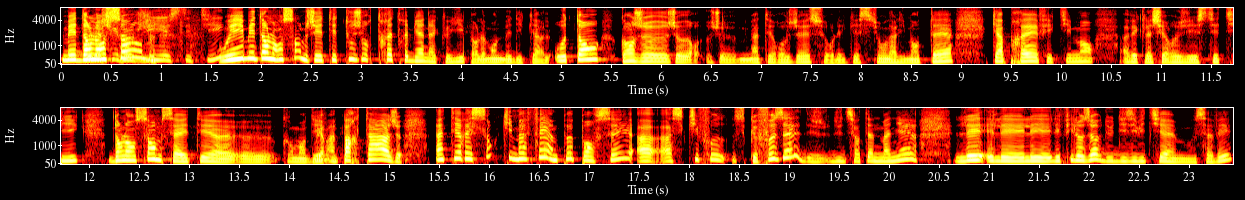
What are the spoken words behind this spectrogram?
mais dans l'ensemble. chirurgie esthétique. Oui, mais dans l'ensemble, j'ai été toujours très très bien accueillie par le monde médical. Autant quand je, je, je m'interrogeais sur les questions alimentaires qu'après, effectivement, avec la chirurgie esthétique. Dans l'ensemble, ça a été, euh, euh, comment dire, un partage intéressant qui m'a fait un peu penser à, à ce, qu'il faut, ce que faisaient, d'une certaine manière, les, les, les, les philosophes du 18e, vous savez.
